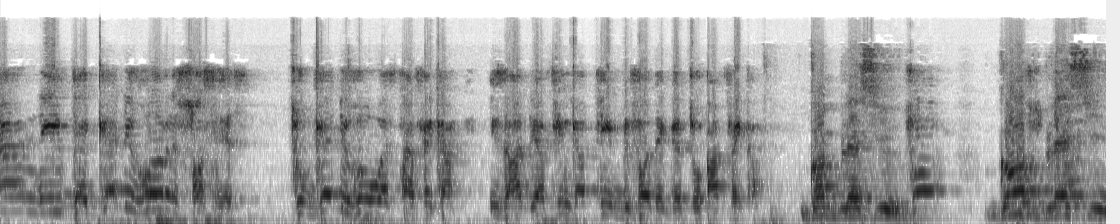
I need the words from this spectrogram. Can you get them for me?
And if they get the whole resources to get the whole West Africa is at their fingertip before they get to Africa. God bless you. So God bless you.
